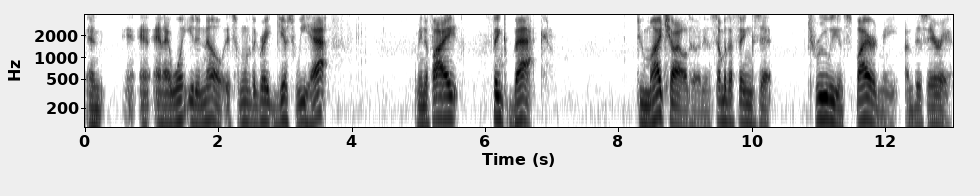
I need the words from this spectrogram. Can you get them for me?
And, and and I want you to know it's one of the great gifts we have. I mean, if I think back to my childhood and some of the things that truly inspired me on this area,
